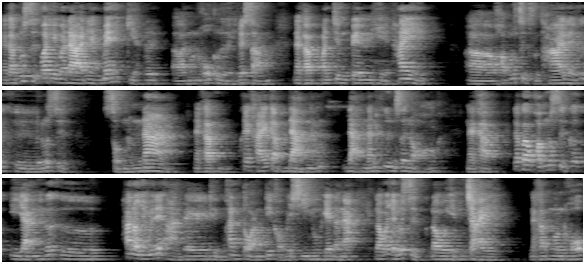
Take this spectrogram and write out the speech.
นะครับรู้สึกว่าเทวดาเนี่ยไม่ให้เกียรติเลยนนทกเลยด้วยซ้ำนะครับ มันจึงเป็นเหตุให้อ่าความรู้สึกสุดท้ายเลยก็คือรู้สึกสมน้ำหน้านะครับ คล้ายๆ กับดาบนั้นดาบนั้นคืนสนองนะครับ แล้วก็ความรู้สึกก็อีกอย่างหนึ่งก็คือ ถ้าเรายังไม่ได้อ่านไปถึงขั้นตอนที่เขาไปชี้นิ้วเพชรนะเราก็จะรู้สึกเราเห็นใจนะครับนนทก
